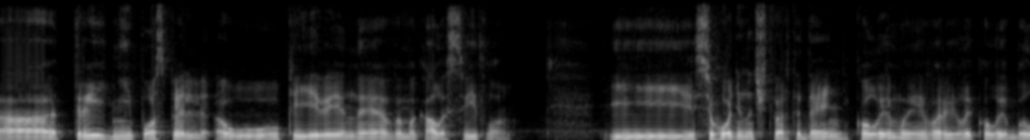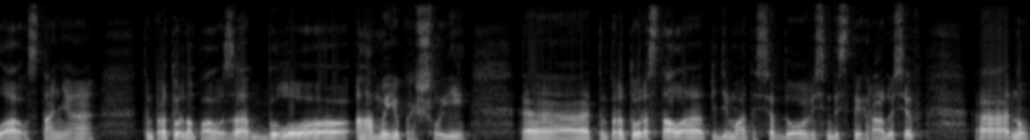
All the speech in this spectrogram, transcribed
Е, Три дні поспіль у Києві не вимикали світло. І сьогодні, на четвертий день, коли ми варили, коли була остання температурна пауза, було. А, ми її пройшли. Е, температура стала підійматися до 80 градусів. Ну,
